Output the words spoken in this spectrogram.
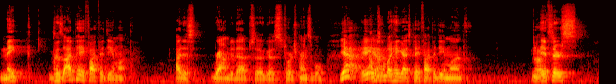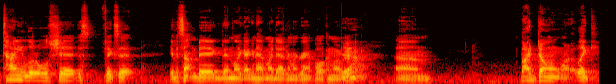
make because I pay five fifty a month. I just round it up so it goes towards principal. Yeah, yeah. I'm just gonna be like, hey guys, pay five fifty a month. No, If there's tiny little shit, just fix it. If it's something big, then like I can have my dad or my grandpa come over. yeah, Um, but I don't want like.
